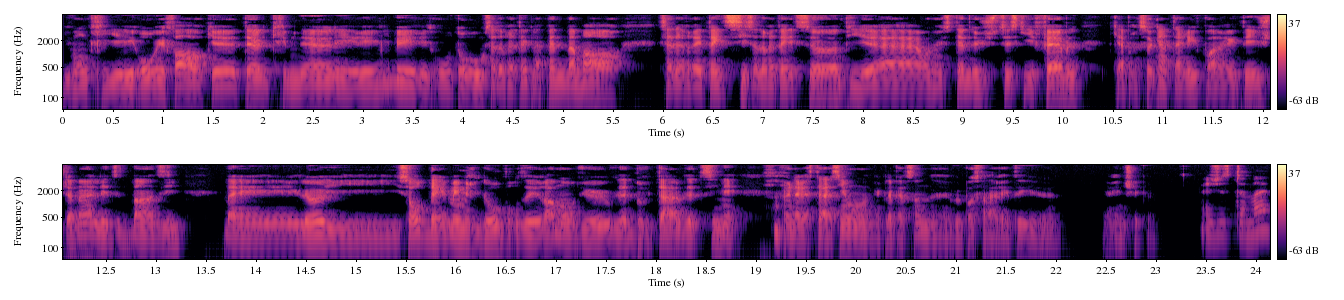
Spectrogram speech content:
ils vont crier haut et fort que tel criminel est libéré trop tôt, ça devrait être la peine de mort, ça devrait être ci, ça devrait être ça, puis euh, on a un système de justice qui est faible, puis après ça, quand t'arrives pour arrêter justement l'édit de bandit, ben là, ils sautent dans les mêmes rideaux pour dire « Ah mon Dieu, vous êtes brutal, vous êtes ci », mais une arrestation, quand la personne ne veut pas se faire arrêter, euh, y a rien de chic. là. Mais justement,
